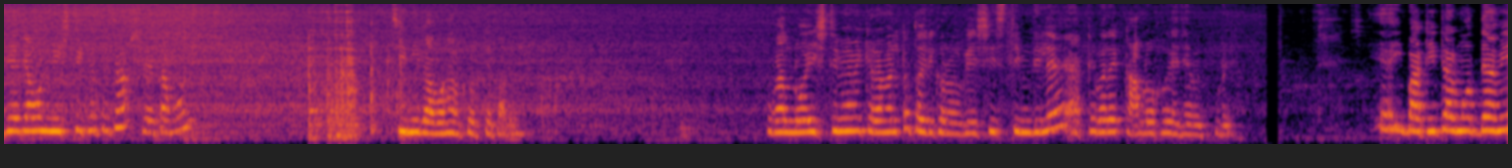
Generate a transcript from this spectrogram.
যে যেমন মিষ্টি খেতে চাও, সে তেমন চিনি ব্যবহার করতে পারে। এবার লো স্টিমে আমি ক্যারামেলটা তৈরি করব। বেশি স্টিম দিলে একেবারে কালো হয়ে যাবে পুরে এই বাটিটার মধ্যে আমি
